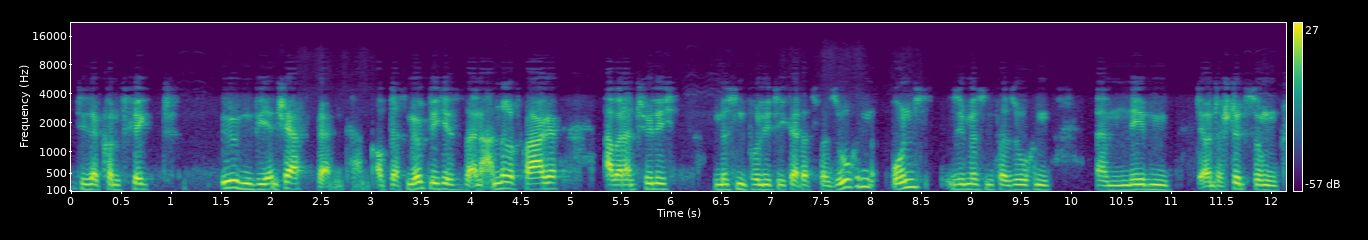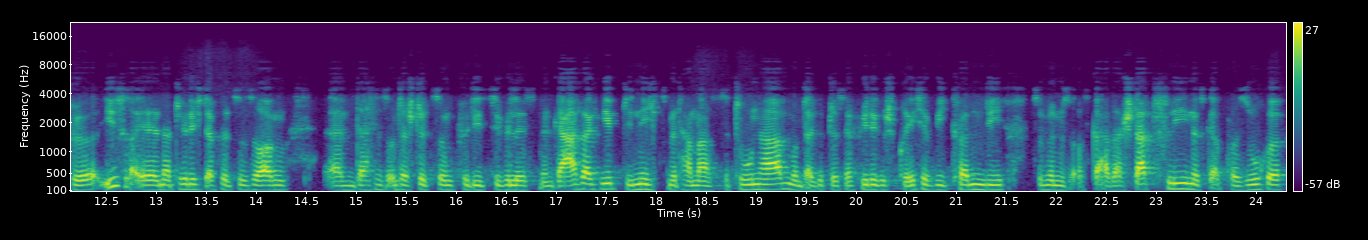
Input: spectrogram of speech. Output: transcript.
dieser Konflikt irgendwie entschärft werden kann. Ob das möglich ist, ist eine andere Frage. Aber natürlich müssen Politiker das versuchen und sie müssen versuchen, ähm, neben der Unterstützung für Israel natürlich dafür zu sorgen, ähm, dass es Unterstützung für die Zivilisten in Gaza gibt, die nichts mit Hamas zu tun haben. Und da gibt es ja viele Gespräche, wie können die zumindest aus Gaza Stadt fliehen. Es gab Versuche,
